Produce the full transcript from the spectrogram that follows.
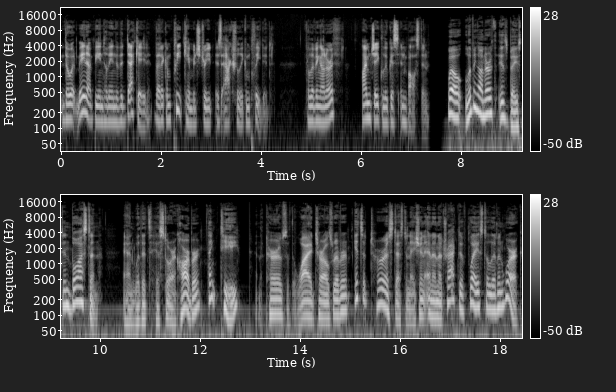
Though it may not be until the end of the decade that a complete Cambridge Street is actually completed. For Living on Earth, I'm Jake Lucas in Boston. Well, Living on Earth is based in Boston, and with its historic harbor, think tea, and the curves of the wide Charles River, it's a tourist destination and an attractive place to live and work.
